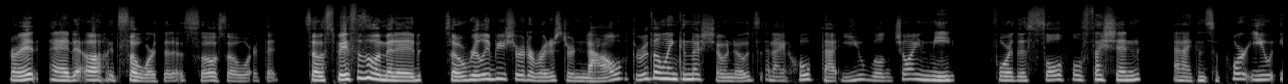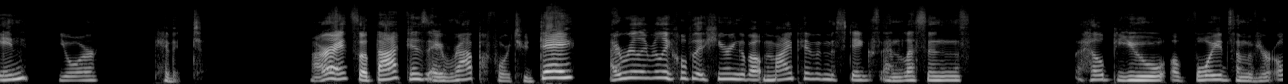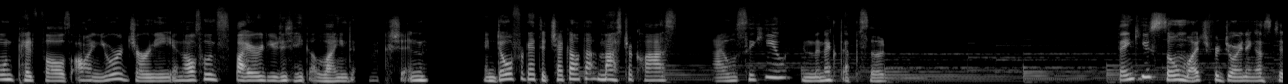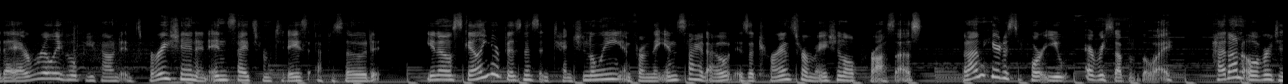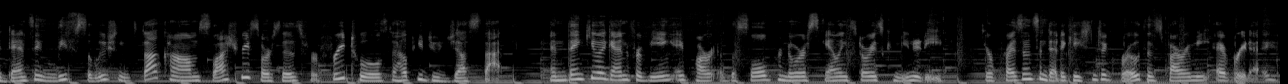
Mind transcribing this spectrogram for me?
right? And oh, it's so worth it. It's so, so worth it. So space is limited. So really be sure to register now through the link in the show notes. And I hope that you will join me for this soulful session and I can support you in your pivot. All right. So that is a wrap for today. I really, really hope that hearing about my pivot mistakes and lessons help you avoid some of your own pitfalls on your journey and also inspired you to take aligned action. And don't forget to check out that masterclass. I will see you in the next episode. Thank you so much for joining us today. I really hope you found inspiration and insights from today's episode. You know, scaling your business intentionally and from the inside out is a transformational process, but I'm here to support you every step of the way head on over to dancingleafsolutions.com slash resources for free tools to help you do just that. And thank you again for being a part of the Soulpreneur Scaling Stories community. Your presence and dedication to growth inspire me every day.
